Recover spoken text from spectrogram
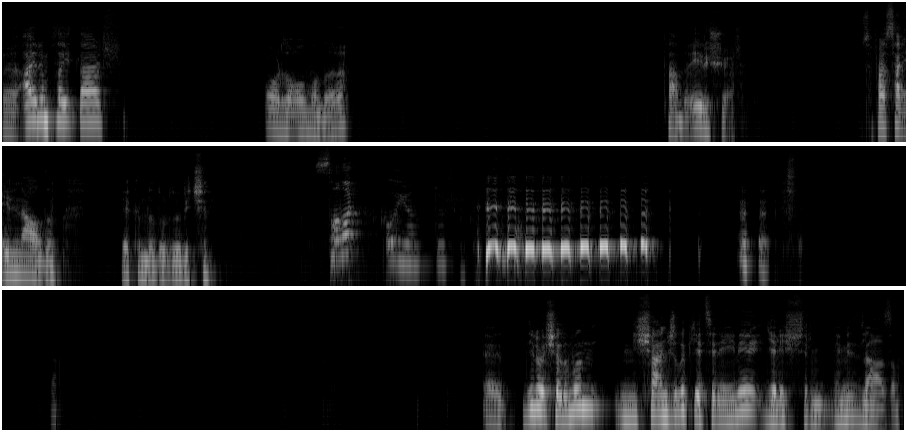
Ee, Iron Plate'ler orada olmalı. Tamamdır erişiyor. Bu sefer sen elini aldın. Yakında durduğun için. Salak oyun dur. Evet, Diloş Hanım'ın nişancılık yeteneğini geliştirmemiz lazım.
